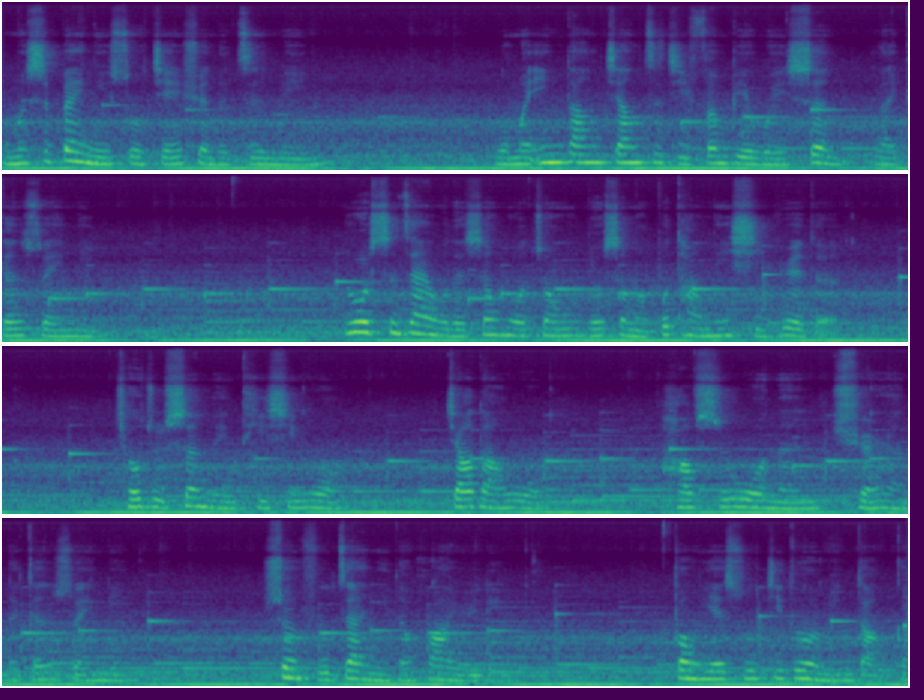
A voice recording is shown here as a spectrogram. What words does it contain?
我们是被你所拣选的子民，我们应当将自己分别为圣来跟随你。若是在我的生活中有什么不讨你喜悦的，求主圣灵提醒我，教导我，好使我能全然的跟随你，顺服在你的话语里。奉耶稣基督的名祷告，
